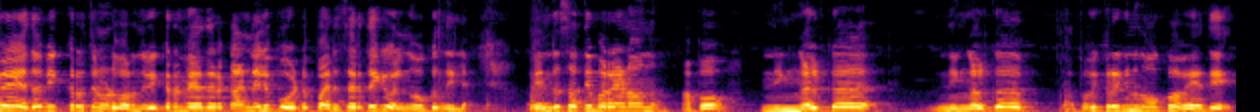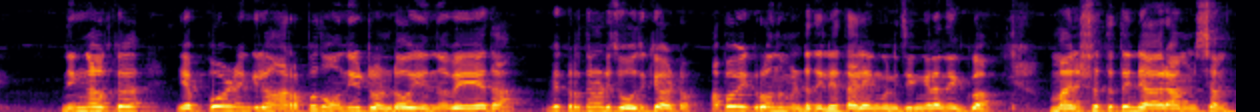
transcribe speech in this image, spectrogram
വേദ വിക്രത്തിനോട് പറഞ്ഞു. വിക്രം വേദയുടെ കണ്ണിൽ പോയിട്ട് പരിസരത്തേക്ക് പോലും നോക്കുന്നില്ല. എന്ത് സത്യം പറയണമെന്ന്? അപ്പോൾ നിങ്ങൾക്ക് നിങ്ങൾക്ക് അപ്പോൾ വിക്രം ഇങ്ങനെ നോക്കുക വേദയെ. നിങ്ങൾക്ക് എപ്പോഴെങ്കിലും അറപ്പ് തോന്നിയിട്ടുണ്ടോ എന്ന് വേദ വിക്രത്തിനോട് ചോദിക്കുക കേട്ടോ. അപ്പോൾ വിക്രം ഒന്നും മിണ്ടുന്നില്ലേ? തലയും കുനിച്ച് ഇങ്ങനെ നിൽക്കുക. മനുഷ്യത്വത്തിന്റെ ആ ഒരു അംശം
